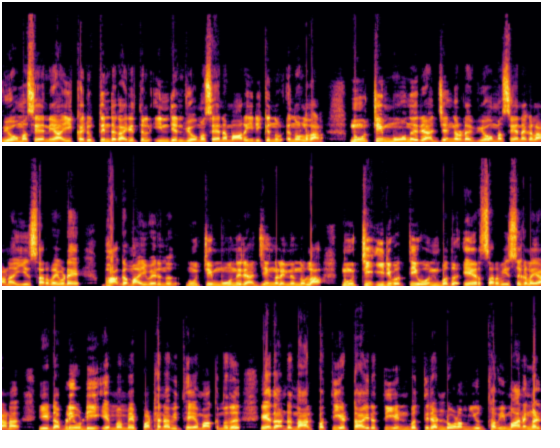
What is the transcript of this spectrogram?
വ്യോമസേനയായി കരുത്തിന്റെ കാര്യത്തിൽ ഇന്ത്യൻ വ്യോമസേന മാറിയിരിക്കുന്നു എന്നുള്ളതാണ്. നൂറ്റി മൂന്ന് രാജ്യങ്ങളുടെ വ്യോമസേനകളാണ് ഈ സർവേയുടെ ഭാഗമായി വരുന്നത്. നൂറ്റി രാജ്യങ്ങളിൽ നിന്നുള്ള നൂറ്റി ഇരുപത്തി ഒൻപത് എയർ സർവീസുകളെയാണ് ഈ ഡബ്ല്യു ഡി എം എം ഏതാണ്ട് നാൽപ്പത്തി എട്ടായിരത്തി എൺപത്തിരണ്ടോളം യുദ്ധവിമാനങ്ങൾ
